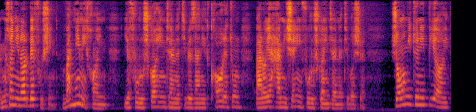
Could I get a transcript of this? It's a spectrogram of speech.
می‌خواین اینا رو بفروشین و نمی‌خواین یه فروشگاه اینترنتی بزنید. کارتون برای همیشه این فروشگاه اینترنتی باشه. شما می‌تونید بیاید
